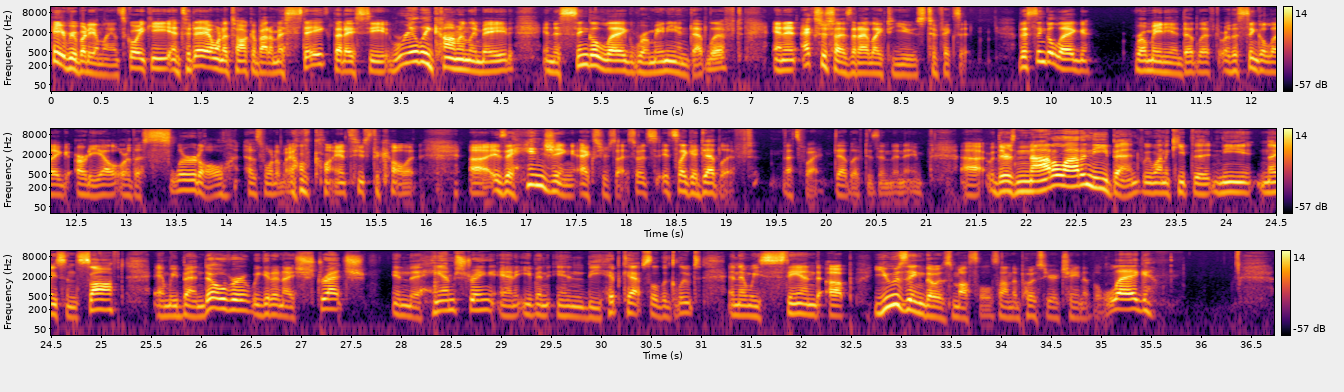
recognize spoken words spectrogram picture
Hey everybody, I'm Lance Goyke, and today I want to talk about a mistake that I see really commonly made in the single leg Romanian deadlift and an exercise that I like to use to fix it. The single leg Romanian deadlift, or the single leg RDL, or the slurtle, as one of my old clients used to call it, uh, is a hinging exercise. So it's, it's like a deadlift. That's why deadlift is in the name. Uh, there's not a lot of knee bend. We want to keep the knee nice and soft, and we bend over, we get a nice stretch, in the hamstring and even in the hip capsule of the glutes. And then we stand up using those muscles on the posterior chain of the leg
